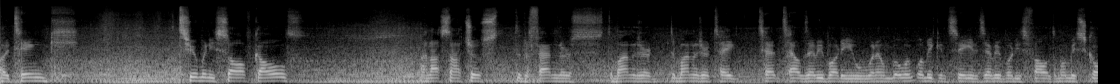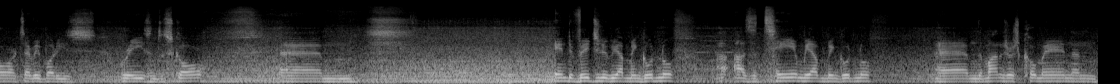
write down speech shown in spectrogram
I think too many soft goals, and that's not just the defenders. The manager, the manager take, tells everybody when, when we concede, it's everybody's fault, and when we score, it's everybody's reason to score. Um, individually, we haven't been good enough. As a team, we haven't been good enough. Um, the managers come in and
